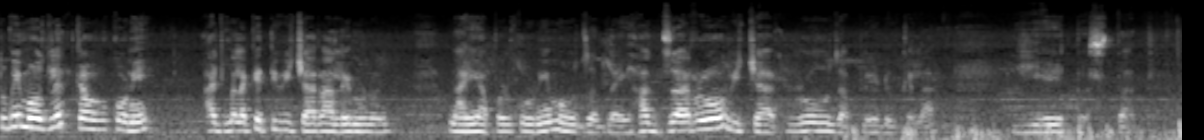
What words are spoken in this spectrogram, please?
तुम्ही मोजलेत का हो कोणी? आज मला किती विचार आले म्हणून. नाही आपण कोणी मोजत नाही. हजारो विचार रोज आपल्या डोक्याला येत असतात.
